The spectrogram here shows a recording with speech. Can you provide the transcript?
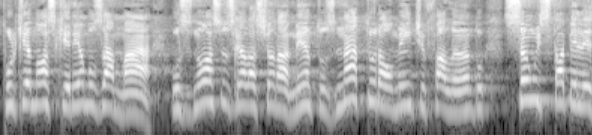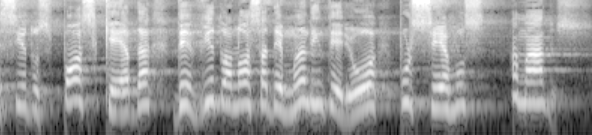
porque nós queremos amar. Os nossos relacionamentos, naturalmente falando, são estabelecidos pós-queda devido à nossa demanda interior por sermos amados.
